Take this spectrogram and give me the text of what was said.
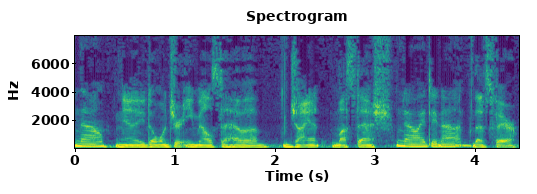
No. Yeah, you don't want your emails to have a giant mustache. No, I do not. That's fair.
